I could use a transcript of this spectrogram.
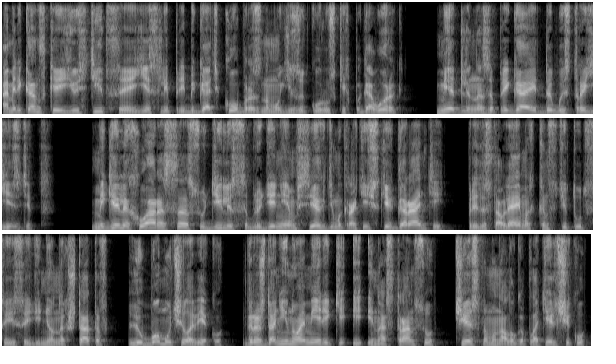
«Кто отравил?» — поразился чужой окорок. «Кто-кто?» — вошедший в роль Архипыч шмыгнул носом. «У ЦРУ длинные руки». «Это точно!» — свой окорок хлопнул девушку по заду и встал. «Ладно, мы пойдем париться. А ты прибери здесь и самоварчик поставь. Есть?» — четко ответил Архипыч. 16 ноября 2006 года. Флорида, США. Американская юстиция, если прибегать к образному языку русских поговорок, медленно запрягает да быстро ездит. Мигеля Хуареса судили с соблюдением всех демократических гарантий, предоставляемых Конституцией Соединенных Штатов любому человеку, гражданину Америки и иностранцу, честному налогоплательщику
